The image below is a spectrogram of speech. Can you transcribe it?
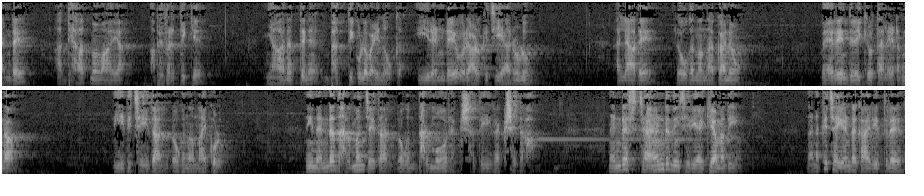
തന്റെ അധ്യാത്മമായ അഭിവൃദ്ധിക്ക് ജ്ഞാനത്തിന് ഭക്തിക്കുള്ള വഴി നോക്കുക. ഈ രണ്ടേ ഒരാൾക്ക് ചെയ്യാനുള്ളൂ. അല്ലാതെ ലോകം നന്നാക്കാനോ വേറെ എന്തിലേക്കോ തലയിടണ്ട. നീ ഇത് ചെയ്താൽ ലോകം നന്നായിക്കോളും. നീ നിന്റെ ധർമ്മം ചെയ്താൽ ലോകം ധർമ്മോ രക്ഷത്തെ രക്ഷിത. നിന്റെ സ്റ്റാൻഡ് നീ ശരിയാക്കിയാൽ മതി. നിനക്ക് ചെയ്യേണ്ട കാര്യത്തിൽ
